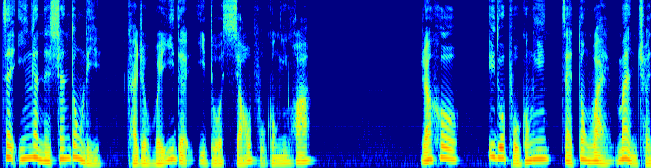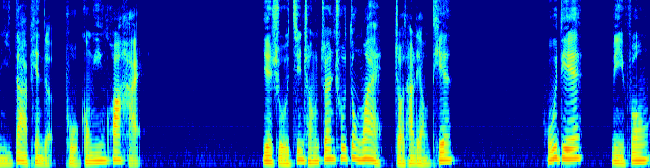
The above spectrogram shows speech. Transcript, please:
在阴暗的山洞里开着唯一的一朵小蒲公英花。然后，一朵蒲公英在洞外漫成一大片的蒲公英花海。鼹鼠经常钻出洞外找它聊天。蝴蝶、蜜蜂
